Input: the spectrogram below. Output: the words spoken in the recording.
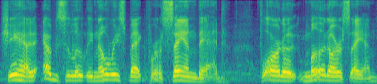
She had absolutely no respect for a sand bed, Florida mud or sand.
